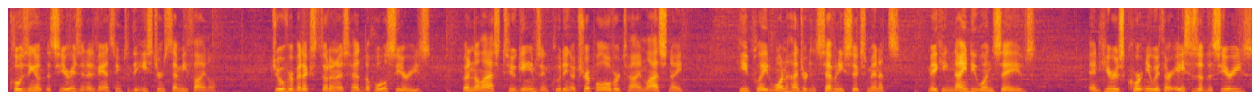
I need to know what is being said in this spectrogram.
closing out the series and advancing to the Eastern semifinal. Joe Vrbetic stood on his head the whole series, but in the last two games, including a triple overtime last night, he played 176 minutes, making 91 saves. And here is Kortney with our aces of the series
